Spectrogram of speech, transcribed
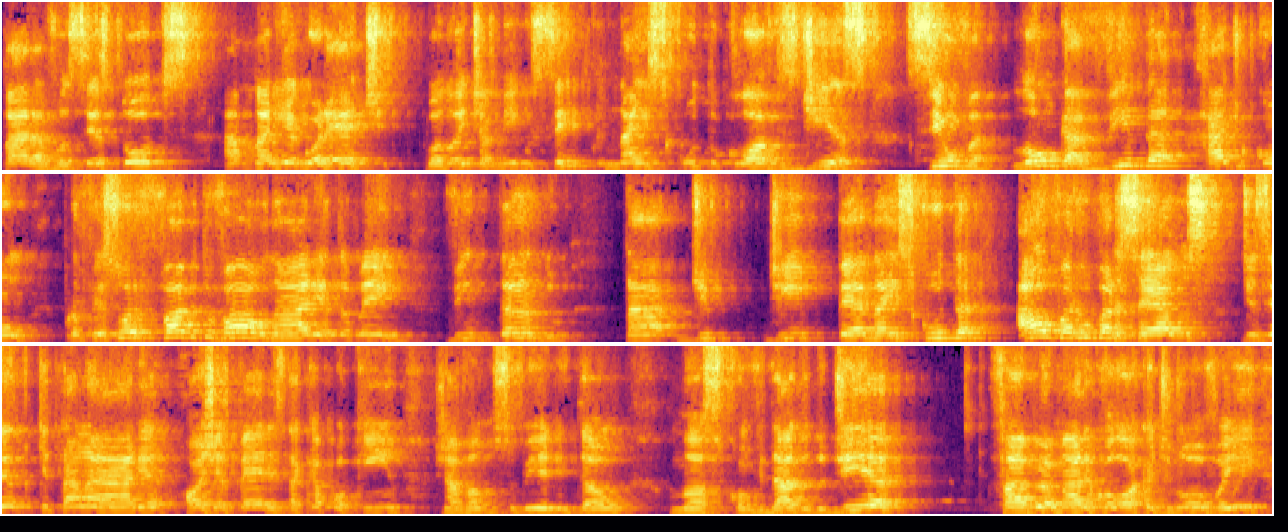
para vocês todos. A Maria Goretti, boa noite, amigos, sempre na escuta. Clóvis Dias Silva, longa vida Rádio Com. Professor Fábio Duval na área também, vintando, tá de de pé na escuta. Álvaro Barcelos dizendo que está na área. Roger Pérez, daqui a pouquinho já vamos subir então o nosso convidado do dia. Fábio Amaro coloca de novo aí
